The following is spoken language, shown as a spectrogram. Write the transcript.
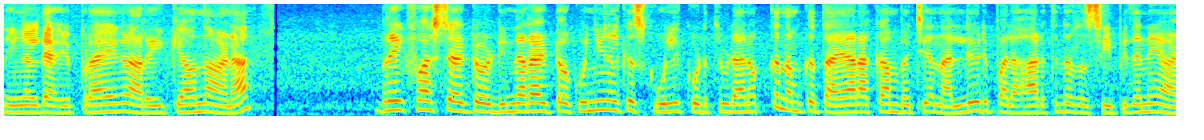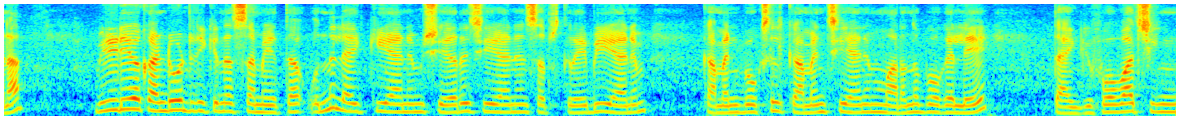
നിങ്ങളുടെ അഭിപ്രായങ്ങൾ അറിയിക്കാവുന്നതാണ്. ബ്രേക്ക്ഫാസ്റ്റ് ആയിട്ടോ ഡിന്നറായിട്ടോ കുഞ്ഞുങ്ങൾക്ക് സ്കൂളിൽ കൊടുത്തുവിടാനൊക്കെ നമുക്ക് തയ്യാറാക്കാൻ പറ്റിയ നല്ലൊരു പലഹാരത്തിന്റെ റെസിപ്പി തന്നെയാണ്. വീഡിയോ കണ്ടുകൊണ്ടിരിക്കുന്ന സമയത്ത് ഒന്ന് ലൈക്ക് ചെയ്യാനും ഷെയർ ചെയ്യാനും സബ്സ്ക്രൈബ് ചെയ്യാനും കമന്റ് ബോക്സിൽ കമന്റ് ചെയ്യാനും മറന്നു പോകല്ലേ താങ്ക് ഫോർ വാച്ചിങ്.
